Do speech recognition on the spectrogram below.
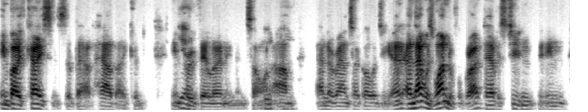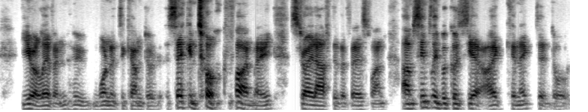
in both cases about how they could improve yeah. their learning and so on. Um, and around psychology. And, and, that was wonderful, right? To have a student in year 11 who wanted to come to a second talk by me straight after the first one, um, simply because, yeah, I connected or,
